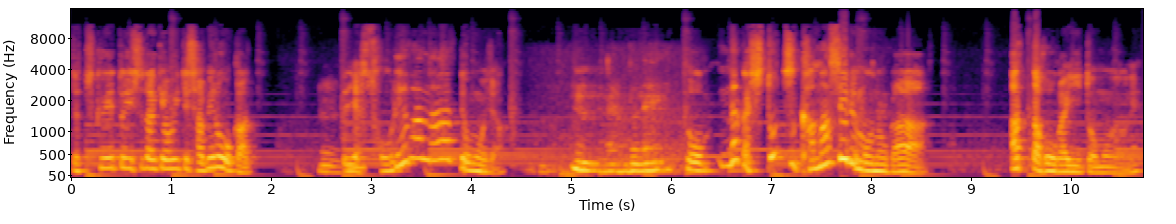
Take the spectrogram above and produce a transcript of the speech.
じゃあ机と椅子だけ置いて喋ろうかうんいや、それはなって思うじゃん。うん、なるほどね。そう、なんか一つかませるものがあった方がいいと思うのね。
